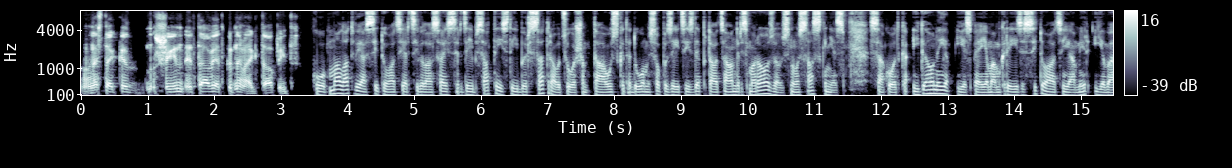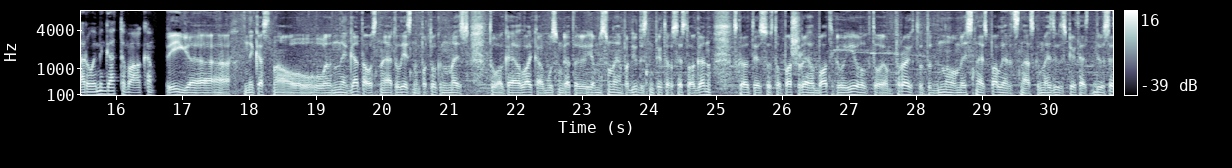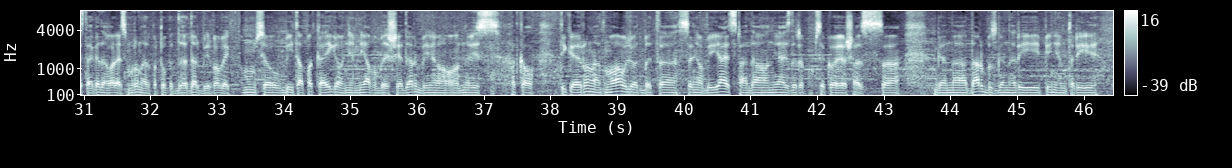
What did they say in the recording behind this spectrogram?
Un es teiktu, ka šī ir tā vieta, kur nevajag taupīt. Kopumā Latvijā situācija ar civilās aizsardzības attīstību ir satraucoša, tā uzskata domas opozīcijas deputāts Andris Morozovs no saskaņas, sakot, ka Igaunija iespējamām krīzes situācijām ir ievērojami gatavāka. Rīga nekas nav ne gatavs, ne arī liecina par to, ka mēs tuvākajā laikā būsim gatavi. Ja mēs runājam par 25. un 6. gadu, skatoties uz to pašu Real Baltiku ievilkto projektu, tad nu, mēs neesam pārliecināti, ka mēs 25. un 26. gadā varēsim runāt par to, ka darbi ir pabeigti. Mums jau bija tāpat kā Igauniem jāpabeidz šie darbi, jo nevis atkal tikai runāt un vāvuļot, bet uh, sen jau bija jāizstrādā un jāizdara sekojošās uh, gan uh, darbus, gan arī pieņemt arī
